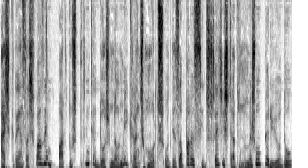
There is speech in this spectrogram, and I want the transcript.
As crianças fazem parte dos 32 mil migrantes mortos ou desaparecidos registrados no mesmo período,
